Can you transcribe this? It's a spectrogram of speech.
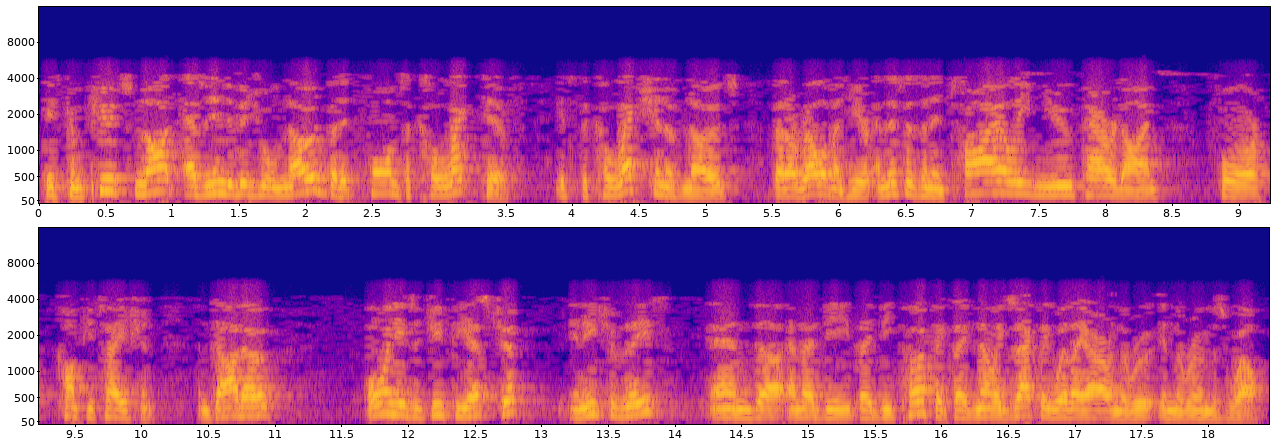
It computes not as an individual node, but it forms a collective. It's the collection of nodes that are relevant here, and this is an entirely new paradigm for computation. And Dado, all we need is a GPS chip in each of these, and, uh, and they'd, be, they'd be perfect. They'd know exactly where they are in the, in the room as well.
